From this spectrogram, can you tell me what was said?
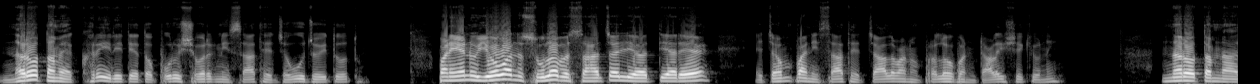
નરોત્તમે ખરી રીતે તો પુરુષ વર્ગની સાથે જવું જોઈતું હતું. પણ એનું યૌવન સુલભ સાંચલ્ય અત્યારે એ ચંપાની સાથે ચાલવાનું પ્રલોભન ટાળી શક્યું નહીં. નરોત્તમના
